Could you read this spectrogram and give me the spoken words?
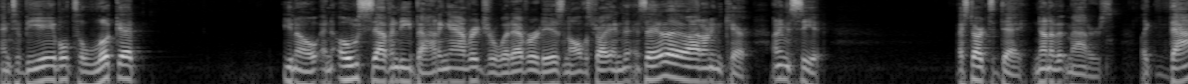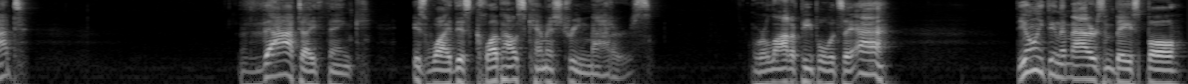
and to be able to look at you know an 070 batting average or whatever it is and all the strike and say oh, I don't even care I don't even see it I start today. None of it matters. Like that, that I think is why this clubhouse chemistry matters. Where a lot of people would say, ah, the only thing that matters in baseball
